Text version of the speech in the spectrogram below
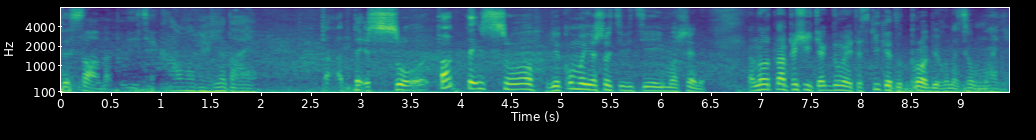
те саме. Подивіться, як рама виглядає. Та ти що? Та ти що? В якому я шоці від цієї машини? А ну от напишіть, як думаєте, скільки тут пробігу на цьому мані?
